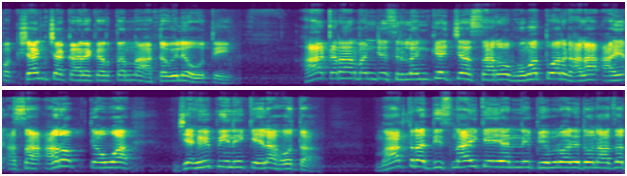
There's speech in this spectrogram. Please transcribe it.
पक्षांच्या कार्यकर्त्यांना हटविले होते. हा करार म्हणजे श्रीलंकेच्या सार्वभौमत्वावर घाला आहे असा आरोप तेव्हा जे पीने केला होता. मात्र दिसनायके यांनी फेब्रुवारी दोन हजार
